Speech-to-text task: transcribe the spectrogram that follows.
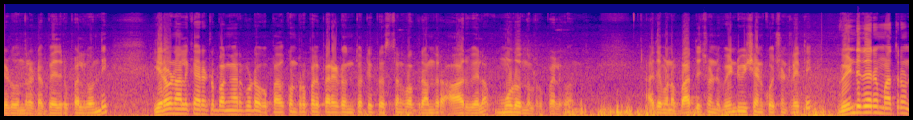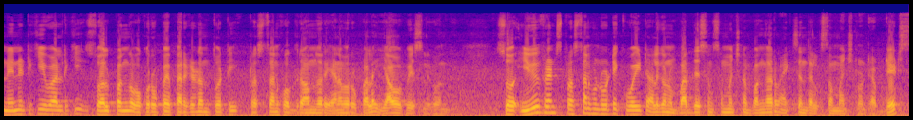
ఏడు వందల డెబ్బై ఐదు రూపాయలుగా ఉంది. ఇరవై నాలుగు క్యారెట్ల బంగారం కూడా ఒక పదకొండు రూపాయలు పెరగడంతో ప్రస్తుతానికి ఒక గ్రామ్ ధర ఆరు వేల మూడు వందల రూపాయలుగా ఉంది. అదే మన భారతదేశంలో వెండి విషయానికి వచ్చినట్లయితే వెండి ధర మాత్రం నిన్నటికి వాళ్ళకి స్వల్పంగా ఒక రూపాయి పెరగడంతో ప్రస్తుతానికి ఒక గ్రామ్ ధర ఎనభై రూపాయల యాభై పైసలుగా ఉంది. సో ఇవి ఫ్రెండ్స్ ప్రస్తుతానికి ఉన్నటువంటి కువైట్ అలాగే భారతదేశం సంబంధించిన బంగారం ఎక్సెందల్కి సంబంధించినటువంటి అప్డేట్స్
